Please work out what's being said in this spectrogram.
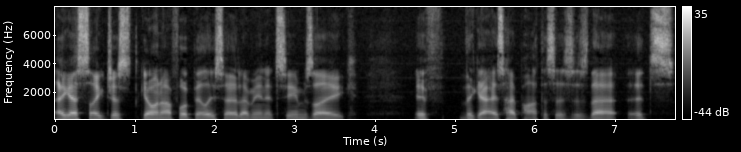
I guess like just going off what Billy said, I mean, it seems like if the guy's hypothesis is that it's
